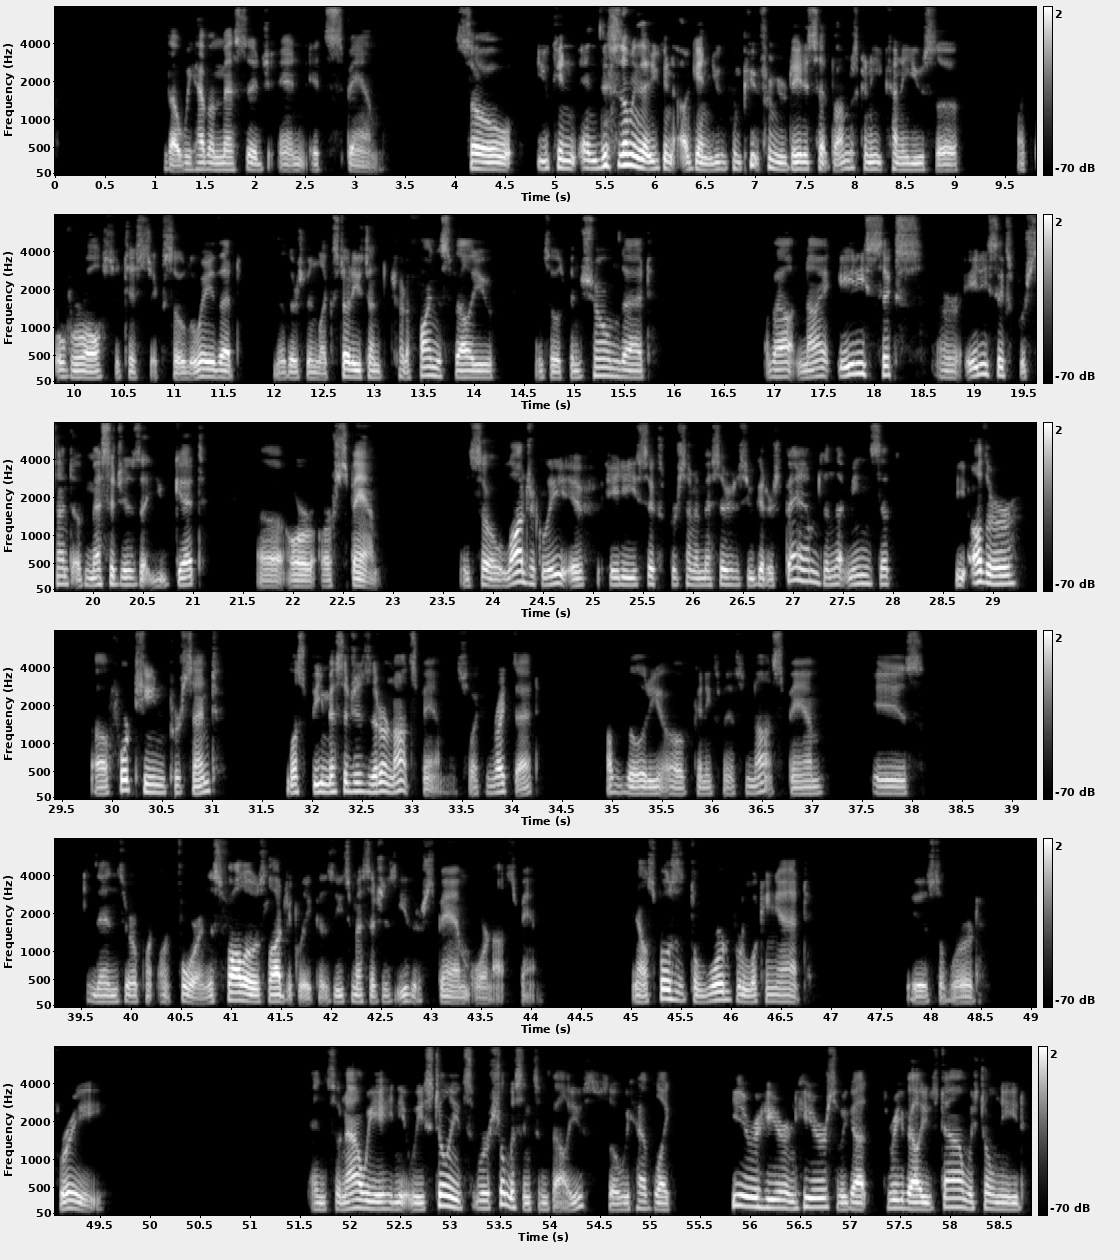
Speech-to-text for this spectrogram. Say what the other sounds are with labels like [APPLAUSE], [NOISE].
that we have a message and it's spam. So you can, and this is something that you can, again, you can compute from your data set, but I'm just going to kind of use the like overall statistics. So the way that you know, there's been like studies done to try to find this value, and so it's been shown that about 86 or 86% of messages that you get uh, are, are spam. And so logically, if 86% of messages you get are spam, then that means that the other 14% uh, must be messages that are not spam. So I can write that. Probability of getting that's not spam is then 0.14. And this follows logically because these messages either spam or not spam. Now suppose that the word we're looking at is the word free. And so now we need, we still need, we're still missing some values. So we have like here, here, and here. So we got three values down. We still need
